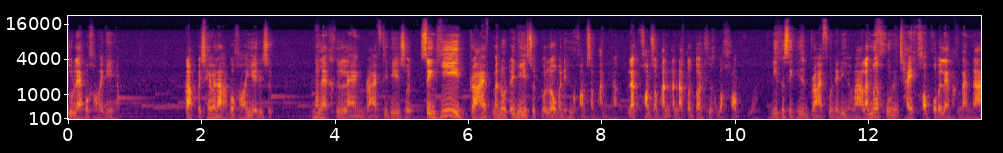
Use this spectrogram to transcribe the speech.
ดูแลพวกเขาให้ดีครับ กลับไปใช้เวลากับพวกเขาให้เยอะที่สุด นั่นแหละคือแรง drive ที่ดีที่สุด สิ่งที่ drive มนุษย์ได้ดีที่สุดบนโลกวันนี้คือความสัมพันธ์ครับ และความสัมพันธ์อันดับต้นๆคือคำว่าครอบครัว นี่คือสิ่งที่จะ drive คุณได้ดีมากๆ และเมื่อคุณใช้ครอบครัวเป็นแรงผลักดันได้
